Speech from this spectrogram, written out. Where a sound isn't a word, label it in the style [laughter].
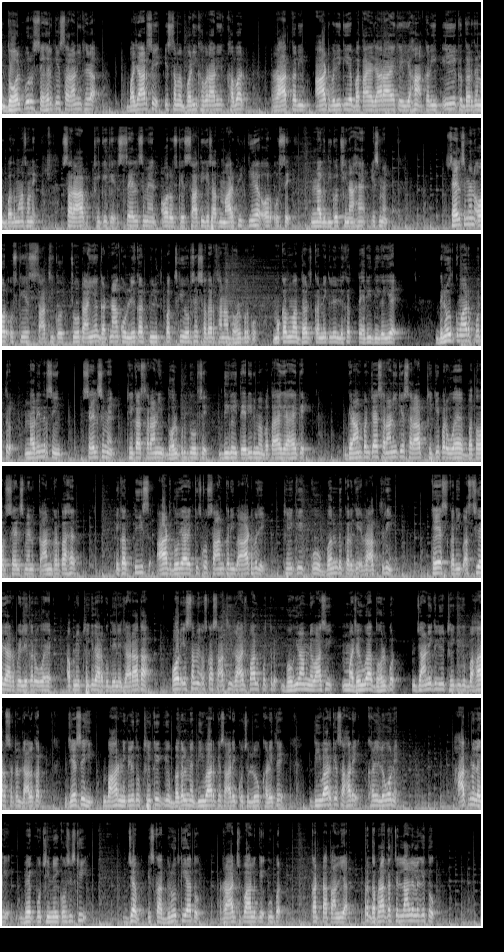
धौलपुर शहर के सरानी खेड़ा बाज़ार से इस समय बड़ी खबर आ रही खबर रात करीब आठ बजे की है। बताया जा रहा है कि यहाँ करीब एक दर्जन बदमाशों ने शराब ठेके के सेल्समैन और उसके साथी के साथ मारपीट की है और उससे नकदी को छीना है। इसमें सेल्समैन और उसके साथी को चोट आई है। घटना को लेकर पीड़ित पक्ष की ओर से सदर थाना धौलपुर को मुकदमा दर्ज करने के लिए लिखित तहरीर दी गई है। विनोद कुमार, पुत्र नरेंद्र सिंह सेल्समैन ठेका सरानी धौलपुर की ओर से दी गई तहरीर में बताया गया है कि ग्राम पंचायत सरानी के शराब ठेके पर वह बतौर सेल्समैन काम करता है। इकतीस आठ दो हज़ार इक्कीस को शाम करीब आठ बजे ठेके को बंद करके रात्रि कैश करीब अस्सी हज़ार रुपये लेकर वह अपने ठेकेदार को देने जा रहा था। और इस समय उसका साथी राजपाल, पुत्र भोगीराम निवासी मझुआ धौलपुर जाने के लिए ठेके के बाहर शटल डालकर, जैसे ही बाहर निकले तो ठेके के बगल में दीवार के सहारे कुछ लोग खड़े थे। दीवार के सहारे खड़े लोगों ने हाथ में लगे बैग को छीनने की कोशिश की। जब इसका विरोध किया तो राज्यपाल के ऊपर कट्टा तान लिया और घबरा कर चिल्लाने लगे तो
